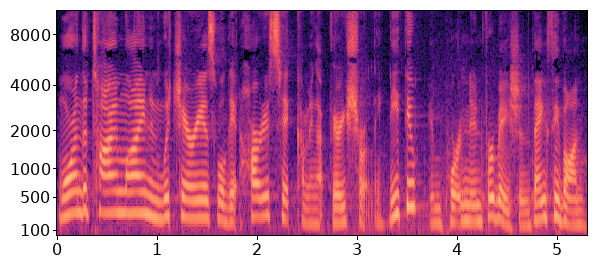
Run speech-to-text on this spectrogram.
More on the timeline and which areas will get hardest hit coming up very shortly. Neetu? Important information. Thanks, Yvonne.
